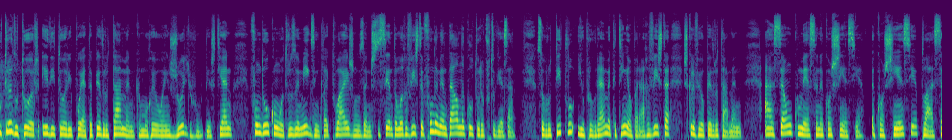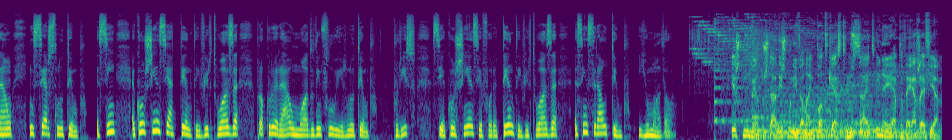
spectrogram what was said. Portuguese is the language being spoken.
O tradutor, editor e poeta Pedro Taman, que morreu em julho deste ano, fundou com outros amigos intelectuais nos anos 60 uma revista fundamental na cultura portuguesa. Sobre o título e o programa que tinham para a revista, escreveu Pedro Taman: A ação começa na consciência. A consciência, pela ação, insere-se no tempo. Assim, a consciência atenta e virtuosa procurará o modo de influir no tempo. Por isso, se a consciência for atenta e virtuosa, assim será o tempo e o modo. Este momento está disponível em podcast no site e na app da RFM.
